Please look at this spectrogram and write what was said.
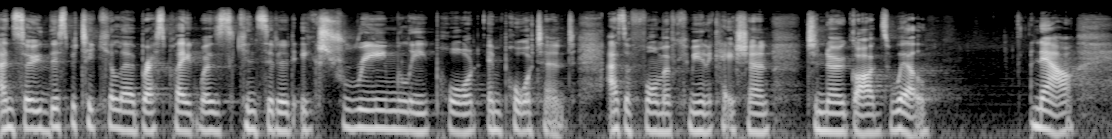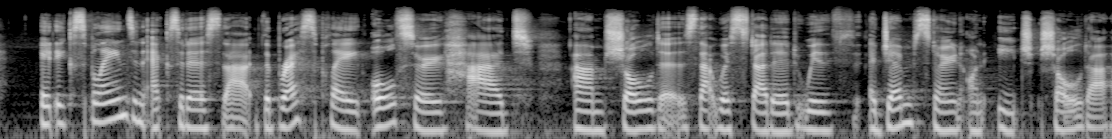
And so this particular breastplate was considered extremely important as a form of communication to know God's will. Now, it explains in Exodus that the breastplate also had um, shoulders that were studded with a gemstone on each shoulder,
